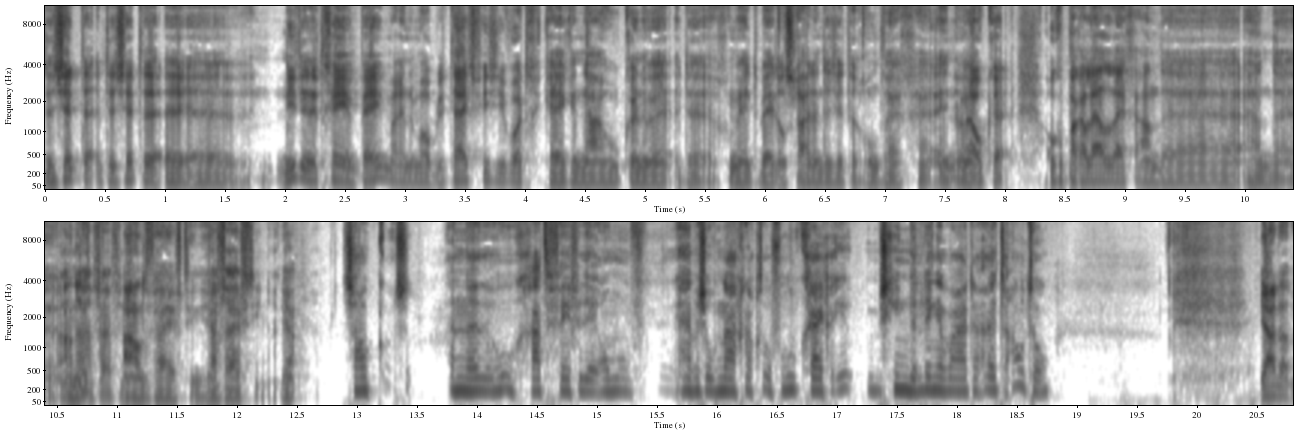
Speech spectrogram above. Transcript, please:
er zitten, er zitten niet in het GMP, maar in de mobiliteitsvisie wordt gekeken naar hoe kunnen we de gemeente beter ontsluiten. En daar zit een rondweg in. Maar ook, ook een parallel leggen aan de, aan de, aan aan de, aan 15. Ja. A15. Ja. Zou ik, en hoe gaat de VVD om? Of hebben ze ook nagedacht over hoe krijgen misschien de lingenwaarde uit de auto? Ja, dat,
